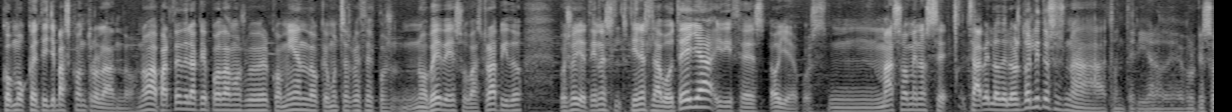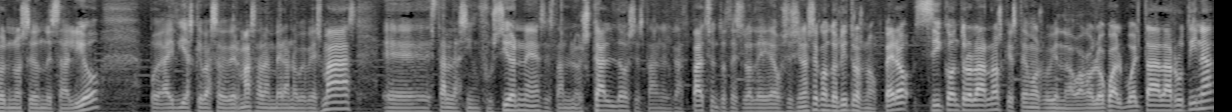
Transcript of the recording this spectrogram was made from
como que te llevas controlando, ¿no? Aparte de la que podamos beber comiendo, que muchas veces pues no bebes o vas rápido, pues oye, tienes, tienes la botella y dices, oye, pues mm, más o menos, ¿sabes? Lo de los dos litros es una tontería, lo de, porque eso no sé dónde salió. Pues hay días que vas a beber más, ahora en verano bebes más, eh, están las infusiones, están los caldos, están el gazpacho, entonces lo de obsesionarse con dos litros no, pero sí controlarnos que estemos bebiendo agua, con lo cual vuelta a la rutina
